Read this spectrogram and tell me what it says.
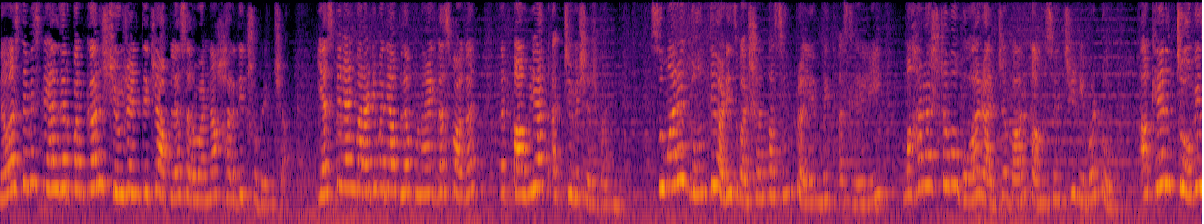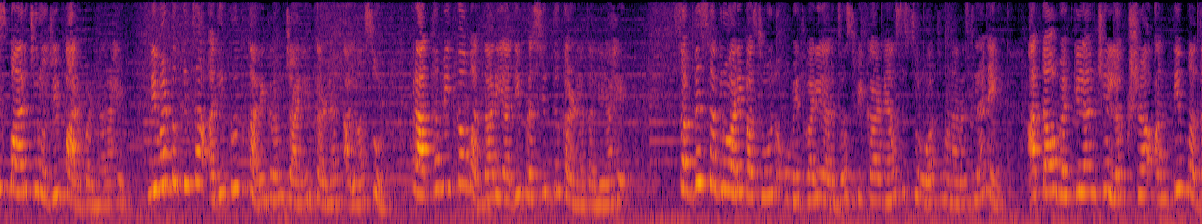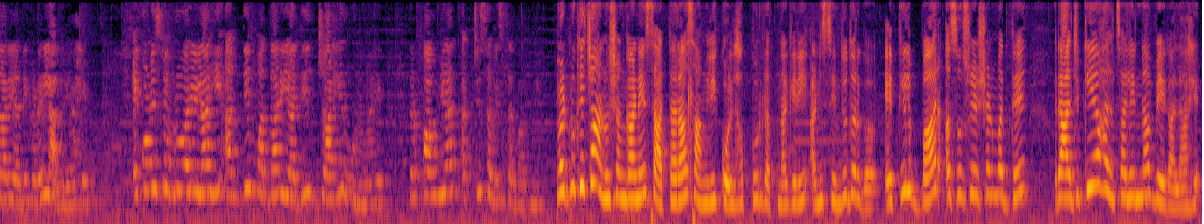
नमस्ते मी स्नेहल दर्पणकर शिवजयंतीच्या आपल्या सर्वांना हार्दिक शुभेच्छा. एसपी नाईन मराठीमध्ये आपलं पुन्हा एकदा स्वागत. तर पाहुयात आजची विशेष बातमी. सुमारे दोन ते अडीच वर्षांपासून प्रलंबित असलेली महाराष्ट्र व गोवा राज्य बार काउन्सिलची निवडणूक अखेर चोवीस मार्च रोजी पार पडणार आहे. निवडणुकीचा अधिकृत कार्यक्रम जाहीर करण्यात आला असून प्राथमिक मतदार यादी प्रसिद्ध करण्यात आली आहे. सव्वीस फेब्रुवारी पासून उमेदवारी अर्ज स्वीकारण्यास सुरुवात होणार असल्याने आता वकिलांचे लक्ष अंतिम मतदार यादीकडे लागले आहे. एकोणीस फेब्रुवारीला ही अंतिम मतदार यादी जाहीर होणार आहे. तर पाहुयात आजची सविस्तर बातमी. निवडणुकीच्या अनुषंगाने सातारा सांगली कोल्हापूर रत्नागिरी आणि सिंधुदुर्ग येथील बार असोसिएशनमध्ये राजकीय हालचालींना वेग आला आहे.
